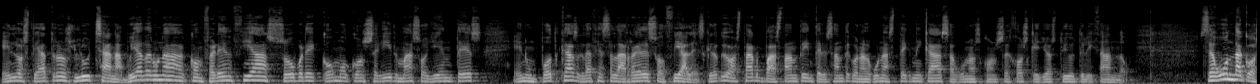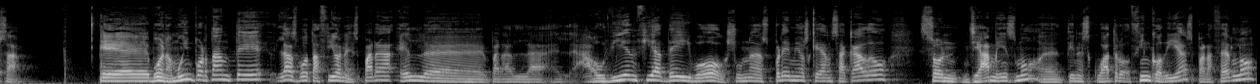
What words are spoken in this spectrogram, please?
en los teatros Luchana. Voy a dar una conferencia sobre cómo conseguir más oyentes en un podcast gracias a las redes sociales. Creo que va a estar bastante interesante con algunas técnicas, algunos consejos que yo estoy utilizando. Segunda cosa, eh, bueno, muy importante las votaciones para, el, eh, para la, audiencia de iVoox. Unos premios que han sacado son ya mismo. Eh, tienes cuatro, cinco días para hacerlo,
